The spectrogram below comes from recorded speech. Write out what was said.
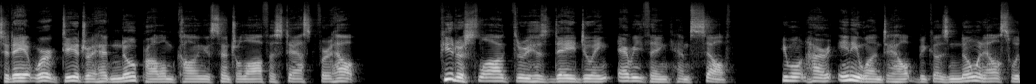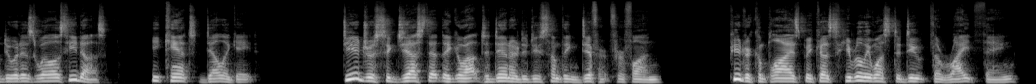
Today at work, Deirdre had no problem calling the central office to ask for help. Peter slogged through his day doing everything himself. He won't hire anyone to help because no one else will do it as well as he does. He can't delegate. Deirdre suggests that they go out to dinner to do something different for fun. Peter complies because he really wants to do the right thing,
